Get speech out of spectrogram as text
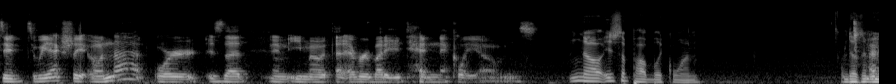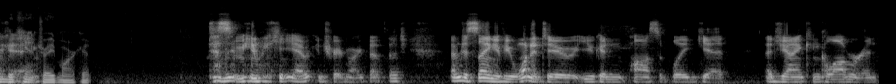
do do we actually own that, or is that an emote that everybody technically owns? No, it's a public one. It doesn't mean we can't trademark it. Doesn't mean we can. Yeah, we can trademark that bitch. I'm just saying, if you wanted to, you can possibly get a giant conglomerate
